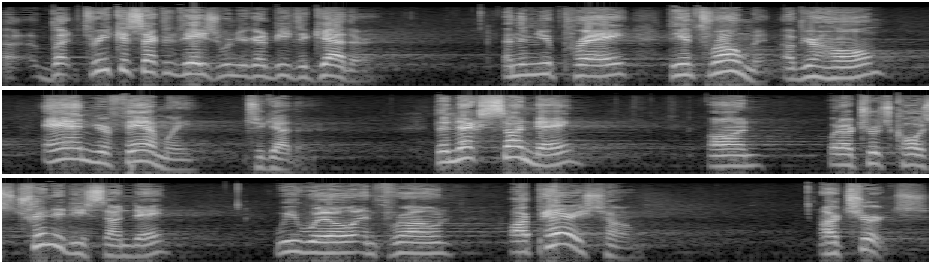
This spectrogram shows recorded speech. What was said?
uh, but three consecutive days when you're going to be together. And then you pray the enthronement of your home and your family together. The next Sunday, on what our church calls Trinity Sunday, we will enthrone our parish home, our church,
